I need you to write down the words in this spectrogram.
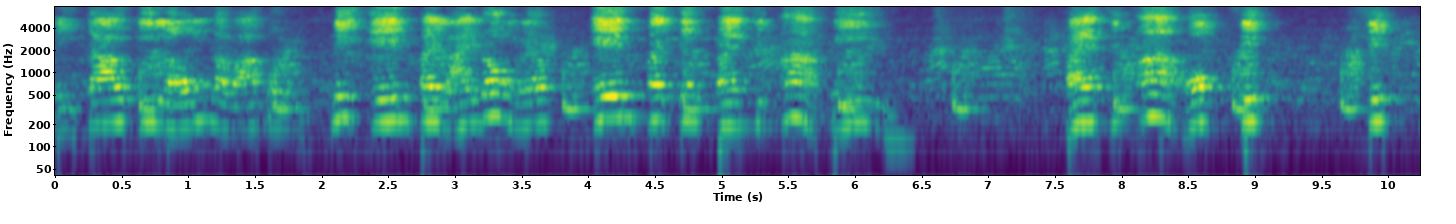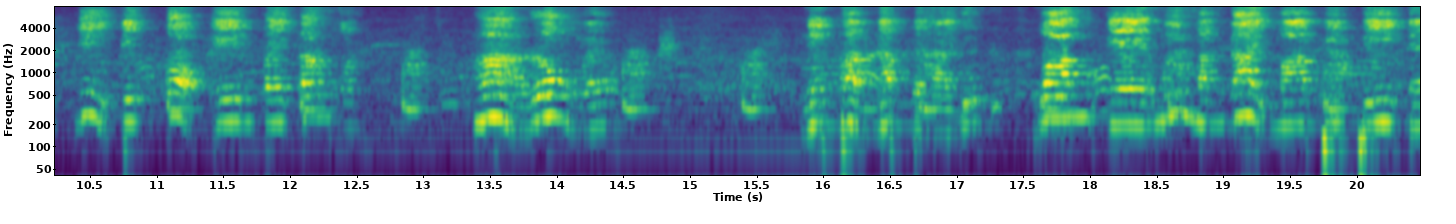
ตีเก้าตีหลงนะวะคนนี่เอ็นไปหลายร่องแล้ว เอ็นไปจน85ปี85 60สิบสิบยี่สิบก็เอ็นไปตั้งหมดห้าร่องแล้วนี่ท่านนับเป็นอายุความแก่นี้มันได้มาปีๆแต่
